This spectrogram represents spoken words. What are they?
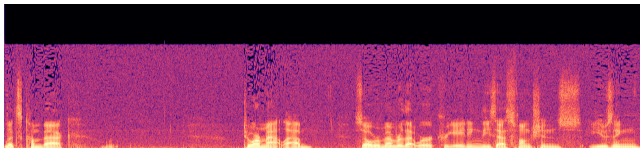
let's come back to our MATLAB so remember that we're creating these S functions using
